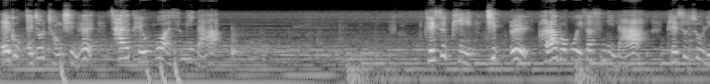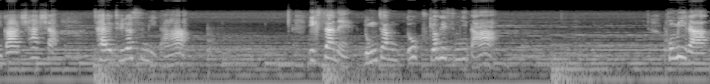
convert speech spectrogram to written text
애국 애조 정신을 잘 배우고 왔습니다. 대숲이 집을 바라보고 있었습니다. 대숲 소리가 샤샤 잘 들렸습니다. 익산에 농장도 구경했습니다. 봄이라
